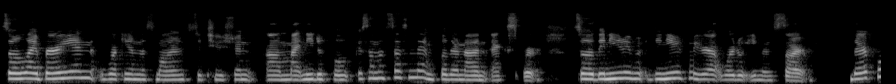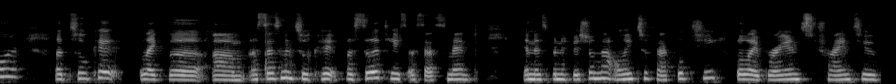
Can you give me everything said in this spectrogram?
So a librarian working in a smaller institution um, might need to focus on assessment, but they're not an expert. So they need to, they need to figure out where to even start. Therefore, a toolkit like the um, assessment toolkit facilitates assessment and is beneficial not only to faculty, but librarians trying to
